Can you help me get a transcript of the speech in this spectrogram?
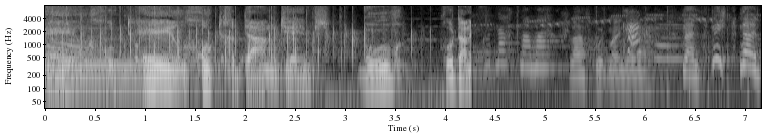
Heel goed, heel goed gedaan, James. boe Goed dan. Mama? Schlaf gut, mein Junge. Nein, nicht, nein.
